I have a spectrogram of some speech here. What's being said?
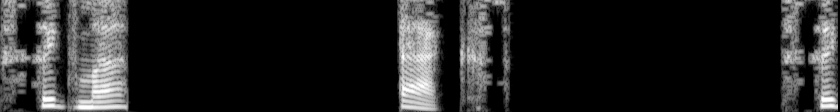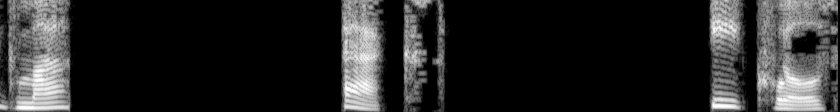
Sigma x. Sigma x equals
